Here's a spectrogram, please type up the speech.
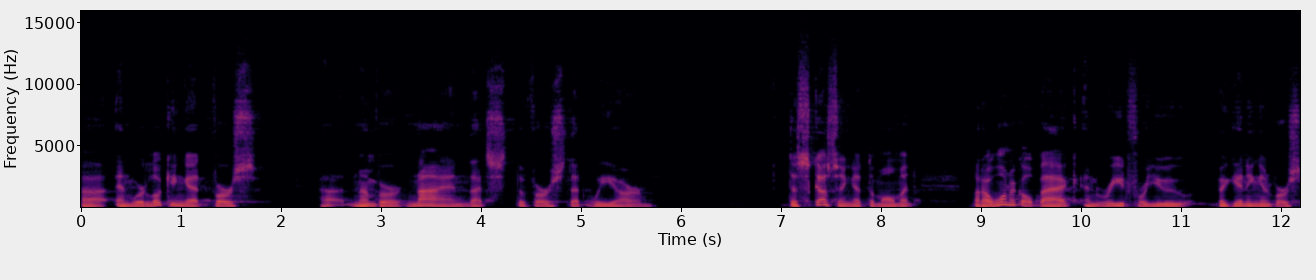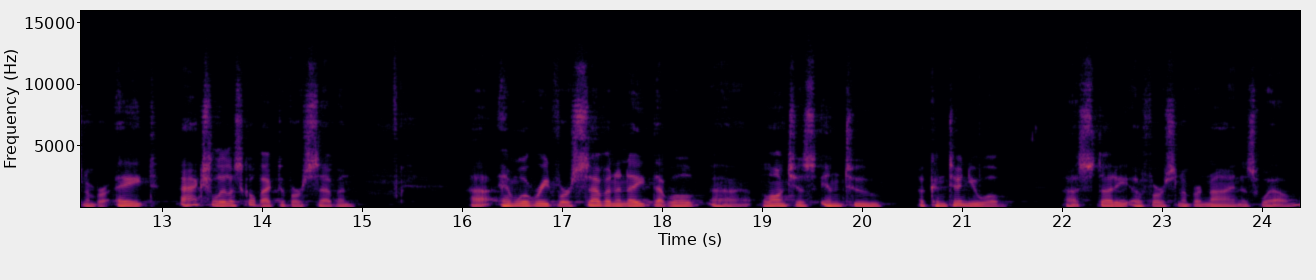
Uh, and we're looking at verse uh, number nine. That's the verse that we are discussing at the moment. But I want to go back and read for you beginning in verse number eight. Actually, let's go back to verse seven. Uh, and we'll read verse 7 and 8 that will uh, launch us into a continual uh, study of verse number 9 as well.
